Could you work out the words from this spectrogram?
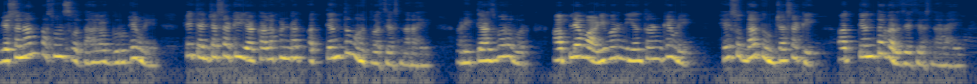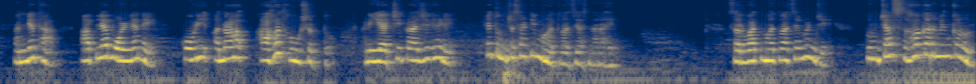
व्यसनांपासून स्वतःला दूर ठेवणे हे त्यांच्यासाठी या कालखंडात अत्यंत महत्त्वाचे असणार आहे. आणि त्याचबरोबर आपल्या वाणीवर नियंत्रण ठेवणे हे सुद्धा तुमच्यासाठी अत्यंत गरजेचे असणार आहे. अन्यथा आपल्या बोलण्याने कोणी अना आहत होऊ शकतो आणि याची काळजी घेणे हे तुमच्यासाठी महत्त्वाचे असणार आहे. सर्वात महत्त्वाचे म्हणजे तुमच्या सहकर्मींकडून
